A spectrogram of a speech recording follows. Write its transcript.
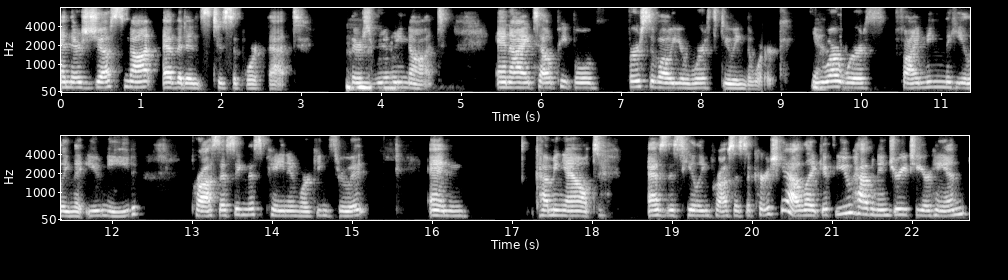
and there's just not evidence to support that. There's mm-hmm. really not. And i tell people first of all you're worth doing the work. Yeah. you are worth finding the healing that you need processing this pain and working through it and coming out as this healing process occurs. Yeah like if you have an injury to your hand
